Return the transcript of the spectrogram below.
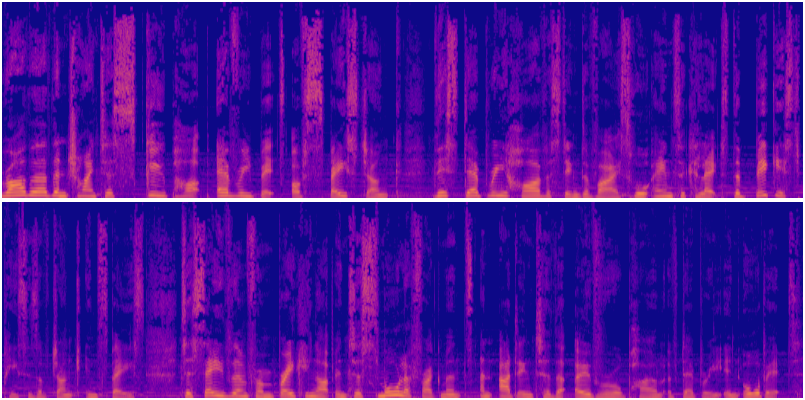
Rather than trying to scoop up every bit of space junk, this debris harvesting device will aim to collect the biggest pieces of junk in space to save them from breaking up into smaller fragments and adding to the overall pile of debris in orbit.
